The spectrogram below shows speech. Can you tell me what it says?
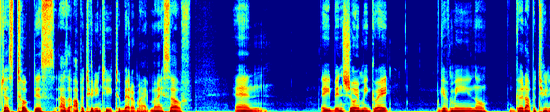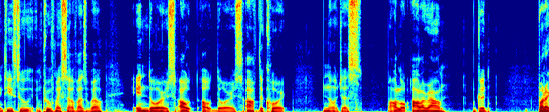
just took this as an opportunity to better my myself and they've been showing me great give me you know good opportunities to improve myself as well indoors, out outdoors, off the court. You know, just all all around good. But I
